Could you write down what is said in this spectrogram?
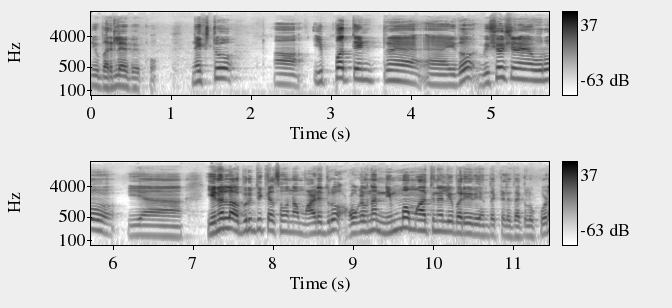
ನೀವು ಬರೀಲೇಬೇಕು. ನೆಕ್ಸ್ಟು ಇಪ್ಪತ್ತೆಂಟನೇ ಇದು ವಿಶ್ವೇಶ್ವರಯ್ಯವರು ಏನೆಲ್ಲ ಅಭಿವೃದ್ಧಿ ಕೆಲಸವನ್ನು ಮಾಡಿದ್ರು ಅವುಗಳನ್ನು ನಿಮ್ಮ ಮಾತಿನಲ್ಲಿ ಬರೀರಿ ಅಂತ ಕೇಳಿದಾಗಲೂ ಕೂಡ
